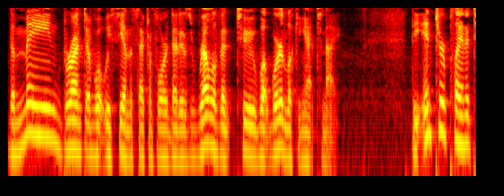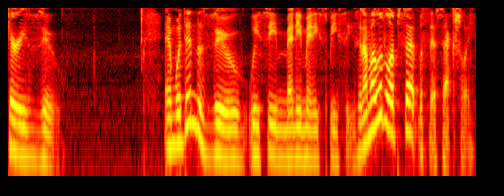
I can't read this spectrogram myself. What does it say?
the main brunt of what we see on the second floor that is relevant to what we're looking at tonight, the interplanetary zoo. And within the zoo, we see many, many species. And I'm a little upset with this, actually.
